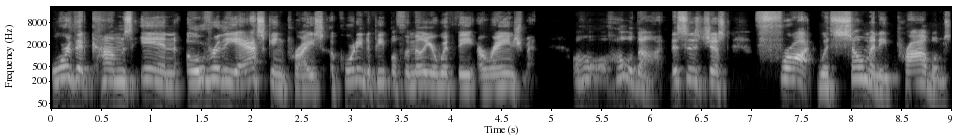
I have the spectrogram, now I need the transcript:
or that comes in over the asking price, according to people familiar with the arrangement. Oh, hold on. This is just fraught with so many problems.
